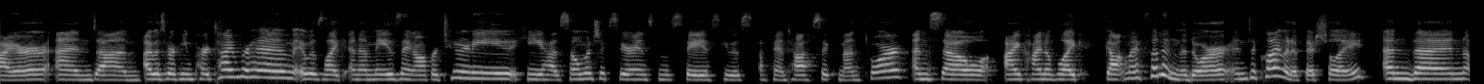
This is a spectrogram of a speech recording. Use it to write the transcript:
hire, and um, I was working part time for him. It was like an amazing opportunity. He has so much experience in the space, he was a fantastic mentor. And so I kind of like got my foot in the door into climate officially. And then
